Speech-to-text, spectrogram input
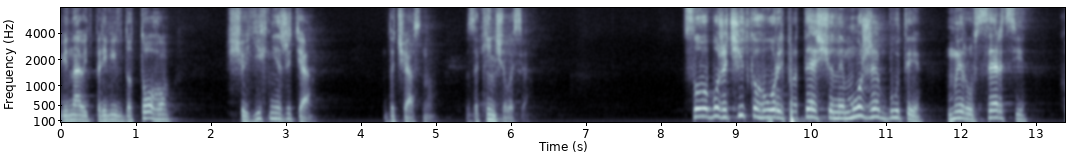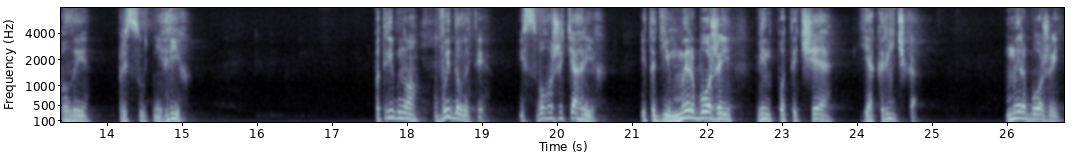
він навіть привів до того, що їхнє життя дочасно закінчилося. Слово Боже чітко говорить про те, що не може бути миру в серці, коли присутній гріх. Потрібно видалити із свого життя гріх, і тоді мир Божий він потече, як річка. Мир Божий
